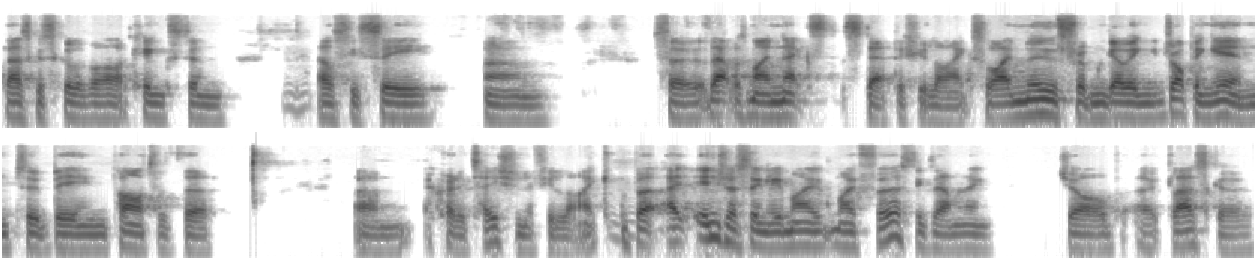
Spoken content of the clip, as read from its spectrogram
Glasgow School of Art, Kingston, mm-hmm. LCC. Um, so that was my next step, if you like. So I moved from going, dropping in to being part of the um, accreditation, if you like. Mm-hmm. But uh, interestingly, my, my first examining job at Glasgow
